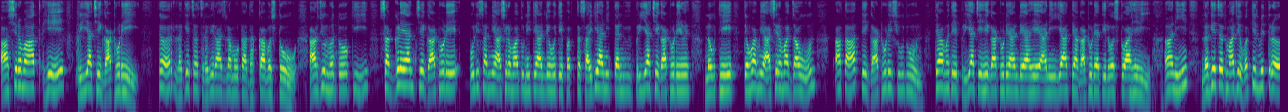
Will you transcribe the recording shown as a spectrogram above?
आश्रमात हे प्रियाचे गाठोडे. तर लगेचच रविराजला मोठा धक्का बसतो. अर्जुन म्हणतो की सगळ्यांचे गाठोडे पोलिसांनी आश्रमातून इथे आणले होते. फक्त सायली आणि तन्वी प्रियाचे गाठोडे नव्हते. तेव्हा मी आश्रमात जाऊन आता ते गाठोडे शोधून त्यामध्ये प्रियाचे हे गाठोडे आणले आहे आणि या त्या गाठोड्यातील वस्तू आहे आणि लगेचच माझे वकील मित्र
